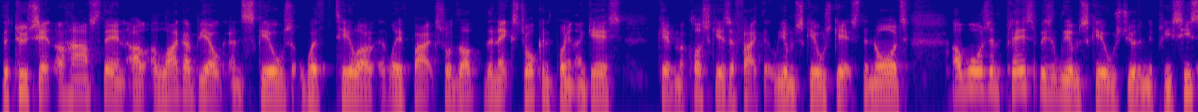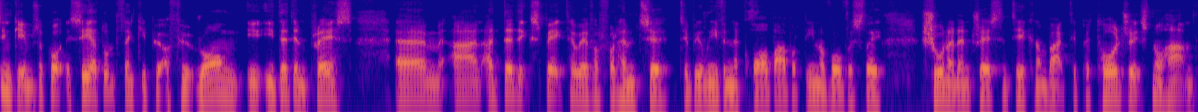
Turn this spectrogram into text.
The two centre halves then are Lagerbielke and Scales with Taylor at left back. So the, the next talking point, I guess, Kevin McCluskie, is the fact that Liam Scales gets the nod. I was impressed with Liam Scales during the pre-season games. I've got to say, I don't think he put a foot wrong. He, he did impress, um, and I did expect, however, for him to to be leaving the club. Aberdeen have obviously shown an interest in taking him back to Pittodrie. It's not happened.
